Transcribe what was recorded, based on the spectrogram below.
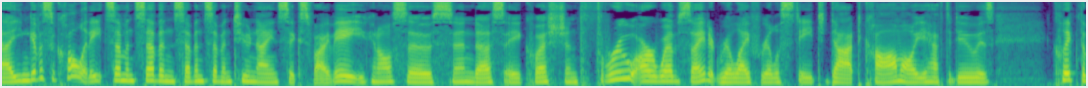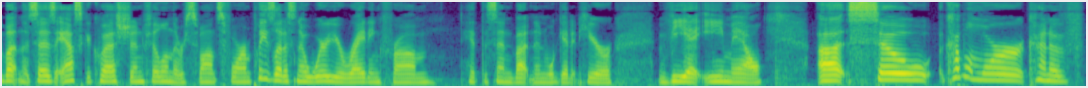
uh, you can give us a call at 877 772 9658. You can also send us a question through our website at realliferealestate.com. All you have to do is click the button that says Ask a Question, fill in the response form. Please let us know where you're writing from. Hit the send button, and we'll get it here via email. Uh, so, a couple more kind of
